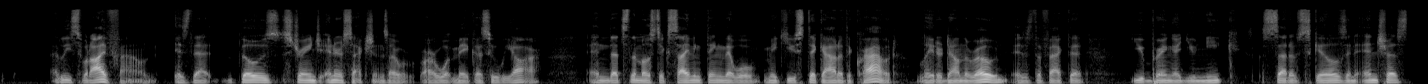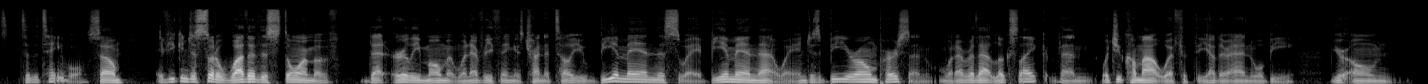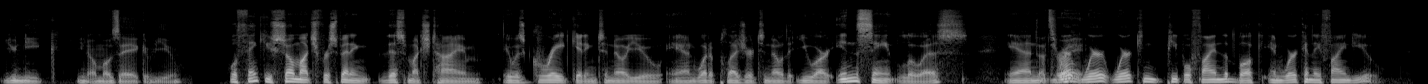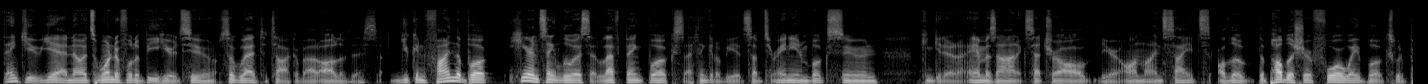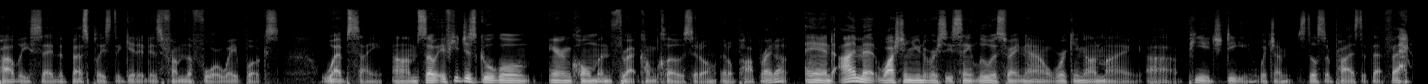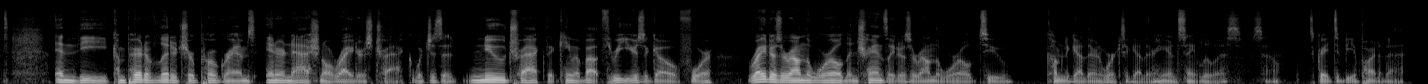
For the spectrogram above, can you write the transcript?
at least what i've found is that those strange intersections are are what make us who we are and that's the most exciting thing that will make you stick out of the crowd later down the road is the fact that you bring a unique set of skills and interests to the table so if you can just sort of weather the storm of that early moment when everything is trying to tell you be a man this way be a man that way and just be your own person whatever that looks like then what you come out with at the other end will be your own unique you know mosaic of you Well, thank you so much for spending this much time. It was great getting to know you, and what a pleasure to know that you are in St. Louis. And That's where, right. where where can people find the book, and where can they find you? Thank you. Yeah, no, it's wonderful to be here too. So glad to talk about all of this. You can find the book here in St. Louis at Left Bank Books. I think it'll be at Subterranean Books soon. You can get it on Amazon, etc., all your online sites. Although the publisher Four Way Books would probably say the best place to get it is from the Four Way Books website. Um, so if you just Google Aaron Coleman threat come close, it'll it'll pop right up. And I'm at Washington University St. Louis right now, working on my uh, PhD, which I'm still surprised at that fact, in the comparative literature program's international writers track, which is a new track that came about three years ago for writers around the world and translators around the world to come together and work together here in St. Louis. So it's great to be a part of that.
